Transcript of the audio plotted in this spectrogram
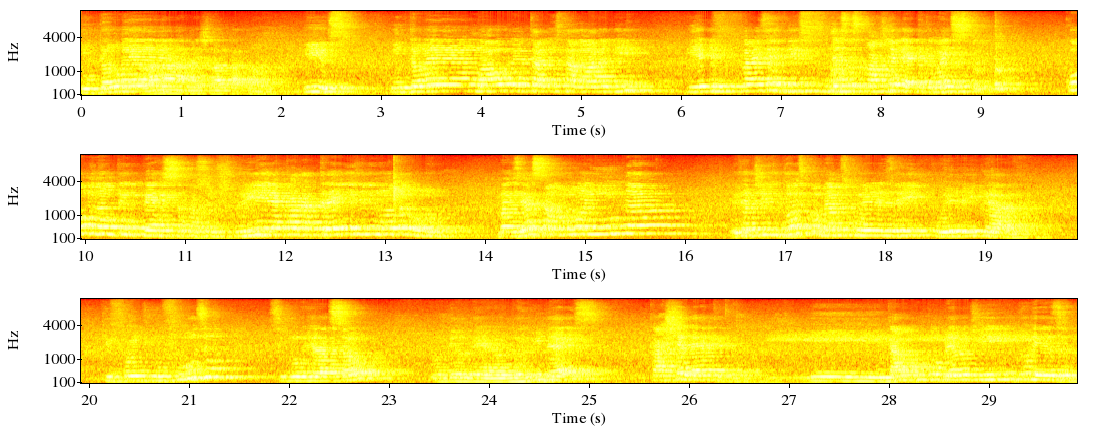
Então É é. lá na, na estrada do. Isso. Então é o mal ele está instalado ali e ele faz serviço dessas partes elétricas, mas como não tem peça para substituir, a cada três ele monta uma. Mas essa uma ainda, eu já tive dois problemas com eles aí, com ele aí grave. Que foi de um Fusion, segunda geração, modelo é, 2010, caixa elétrica. E estava com problema de dureza.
